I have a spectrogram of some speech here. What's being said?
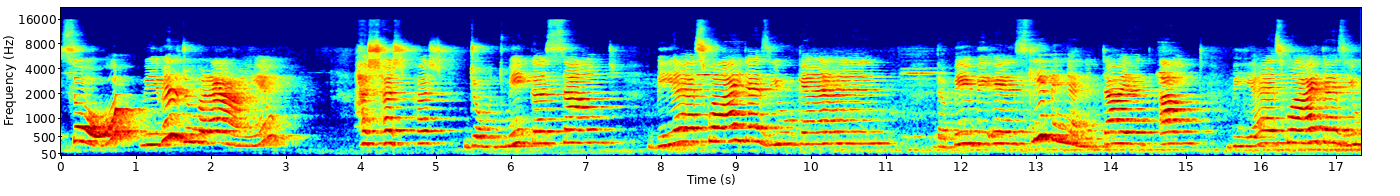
So, we will do a rhyme. Hush, hush, hush, don't make a sound. Be as quiet as you can. The baby is be as quiet as you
